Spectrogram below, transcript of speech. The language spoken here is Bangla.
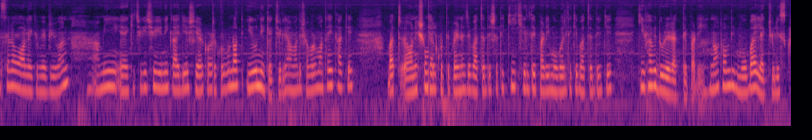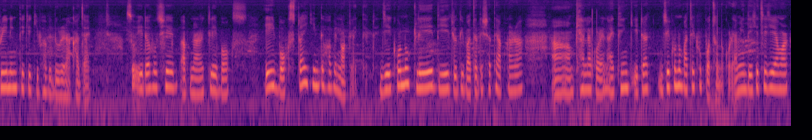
আসসালামু আলাইকুম এভরিওয়ান। আমি কিছু কিছু ইউনিক আইডিয়া শেয়ার করা করব। নট ইউনিক অ্যাকচুয়ালি আমাদের সবার মাথায় থাকে। বাট অনেক সময় খেয়াল করতে পারি না যে বাচ্চাদের সাথে কি খেলতে পারি মোবাইল থেকে বাচ্চাদেরকে কীভাবে দূরে রাখতে পারি। Not only mobile actually screening থেকে কীভাবে দূরে রাখা যায়। সো এটা হচ্ছে আপনার ক্লে বক্স এই বক্সটাই কিনতে হবে নট লাইক দ্যাট যে কোনো ক্লে দিয়ে যদি বাচ্চাদের সাথে আপনারা খেলা করেন। আই থিঙ্ক এটা যে কোনো বাচ্চাই খুব পছন্দ করে। আমি দেখেছি যে আমার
